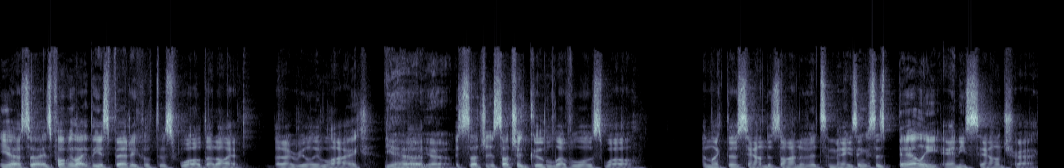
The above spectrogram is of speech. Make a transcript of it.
yeah, so it's probably like the aesthetic of this world that I that I really like. Yeah, But yeah. It's such it's such a good level as well. And like the sound design of it's amazing because there's barely any soundtrack.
